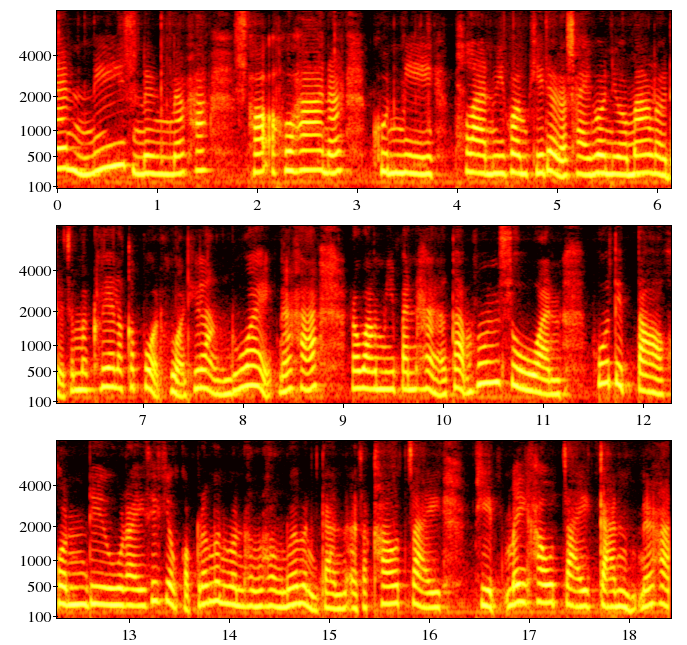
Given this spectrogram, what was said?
น่นๆนิดนึงนะคะ เพราะว่านะคุณมีแพลนมีความคิดเดี๋ยวจะใช้เงินเยอะมากเลยเดี๋ยวจะมาเครียดแล้วก็ปวดหัวที่หลังด้วยนะคะ ระวังมีปัญหากับหุ้นส่วนผู้ติดต่อคนดีลอะไรที่เกี่ยวกับเรื่องเงินเงินทองทองด้วยเหมือนกัน อาจจะเข้าใจผิดไม่เข้าใจกันนะคะ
